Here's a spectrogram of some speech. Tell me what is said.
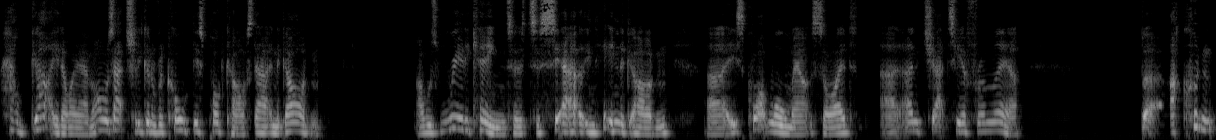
how gutted I am. I was actually going to record this podcast out in the garden. I was really keen to to sit out in in the garden uh, it's quite warm outside and, and chat to you from there. But I couldn't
